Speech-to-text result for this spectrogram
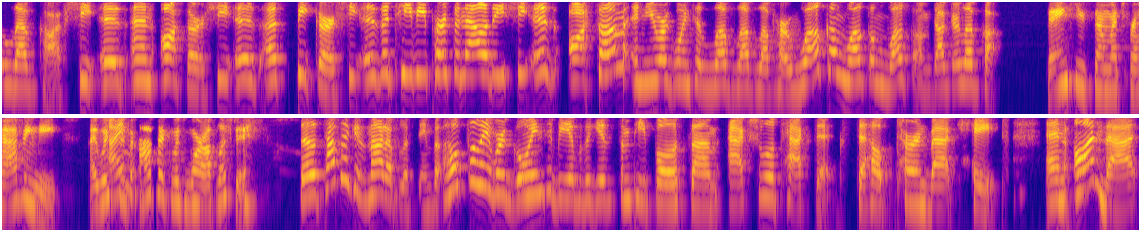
Levkoff. She is an author, she is a speaker, she is a TV personality, she is awesome, and you are going to love, love, love her. Welcome, welcome, welcome, Dr. Levkoff. Thank you so much for having me. I wish I'm, the topic was more uplifting. The topic is not uplifting, but hopefully, we're going to be able to give some people some actual tactics to help turn back hate. And on that,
